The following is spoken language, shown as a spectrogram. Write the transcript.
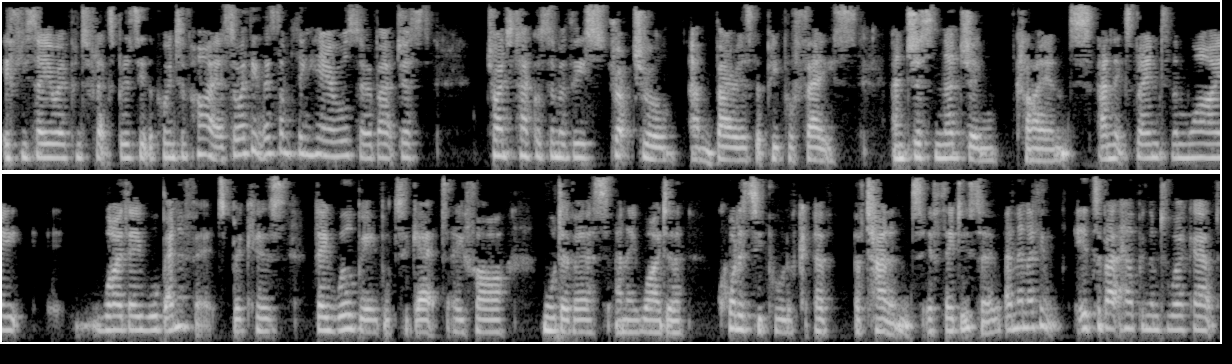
if you say you're open to flexibility at the point of hire. So I think there's something here also about just trying to tackle some of these structural um, barriers that people face and just nudging clients and explain to them why why they will benefit because they will be able to get a far more diverse and a wider quality pool of, of, of talent if they do so. And then I think it's about helping them to work out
